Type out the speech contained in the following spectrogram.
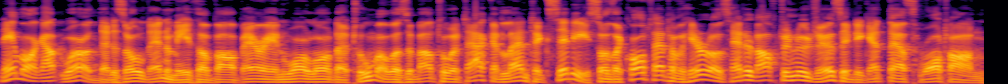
Namor got word that his old enemy, the barbarian warlord Attuma, was about to attack Atlantic City, so the quartet of heroes headed off to New Jersey to get their thwart on.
